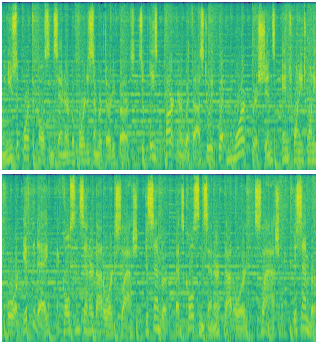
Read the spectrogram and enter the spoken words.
when you support the Colson Center before December 31st. So please partner with us to equip more Christians in 2024. Give today at colsoncenter.org slash December. That's colsoncenter.org slash December.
